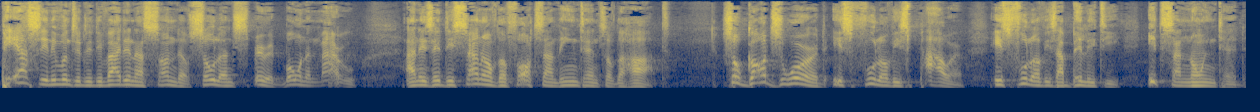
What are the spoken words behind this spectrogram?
piercing even to the dividing asunder of soul and spirit, bone and marrow, and is a discerner of the thoughts and the intents of the heart. So God's word is full of his power, is full of his ability. It's anointed.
